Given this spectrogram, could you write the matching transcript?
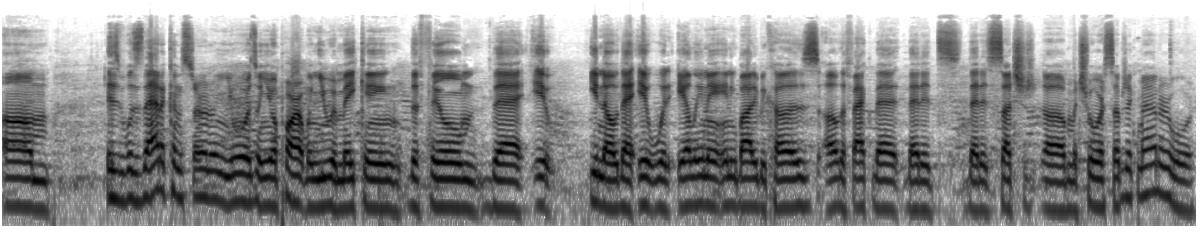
Um, is was that a concern on yours, on your part, when you were making the film that it, you know, that it would alienate anybody because of the fact that, that it's that it's such a mature subject matter, or?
